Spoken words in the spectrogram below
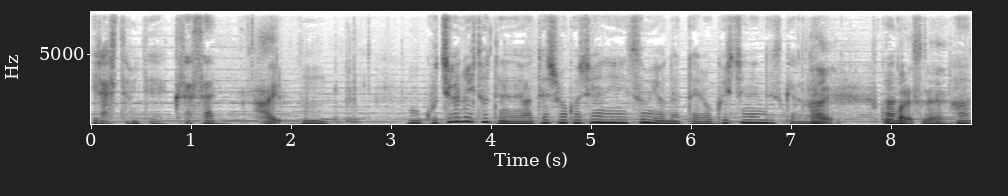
いらしてみてください。はい。うん。もうこちらの人ってね私はこちらに住むようになって67年ですけどね、はい。福岡ですね。はい、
